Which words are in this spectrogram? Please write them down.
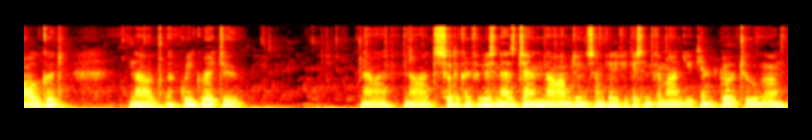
all good. Now a quick way to now now so the configuration has done. Now i'm doing some verification command. You can go to um,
